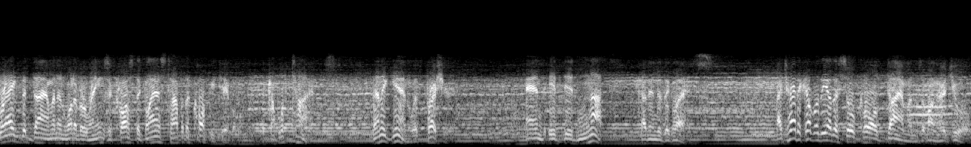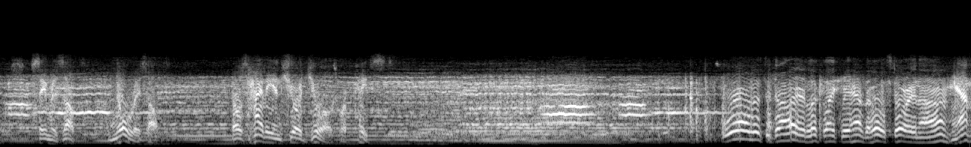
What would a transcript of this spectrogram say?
dragged the diamond in one of her rings across the glass top of the coffee table times. Then again with pressure. And it did not cut into the glass. I tried a couple of the other so called diamonds among her jewels. Same result. No result. Those highly insured jewels were paste. Well, Mr. Dollar, it looks like we have the whole story now. Yep.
